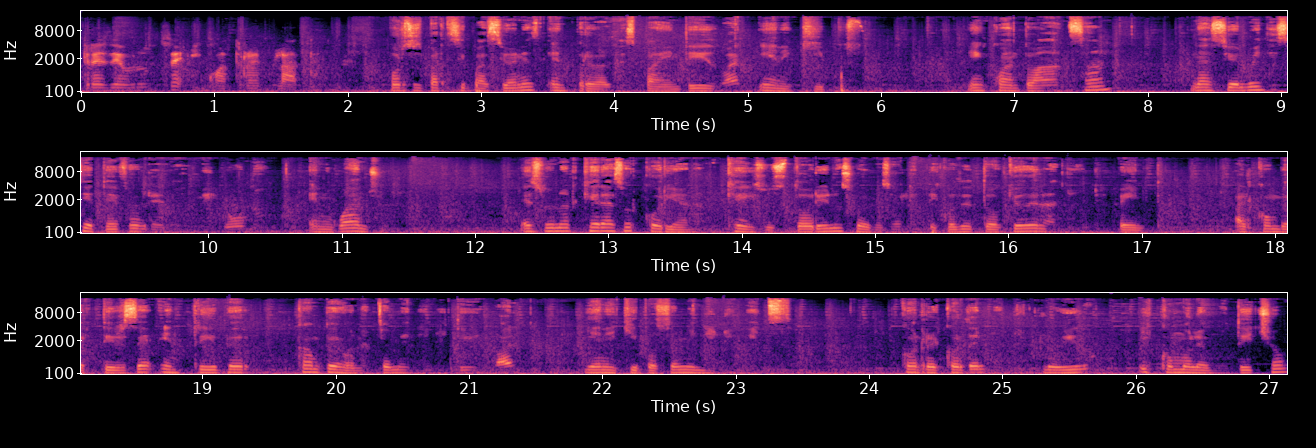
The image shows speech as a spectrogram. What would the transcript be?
tres de bronce y cuatro de plata. Por sus participaciones en pruebas de espada individual y en equipos. En cuanto a Aksan, nació el 27 de febrero de 2001 en Gwangju. Es una arquera surcoreana que hizo historia en los Juegos Olímpicos de Tokio del año 2020, al convertirse en triple campeona femenina individual y en equipos femeninos mixtos, con récord del mundo incluido y como le hemos dicho,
